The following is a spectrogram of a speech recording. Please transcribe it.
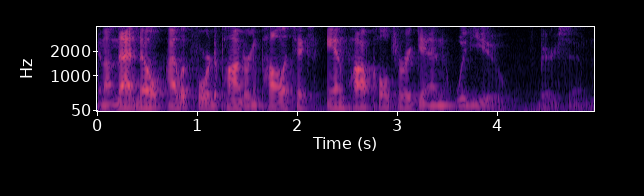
And on that note, I look forward to pondering politics and pop culture again with you very soon.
